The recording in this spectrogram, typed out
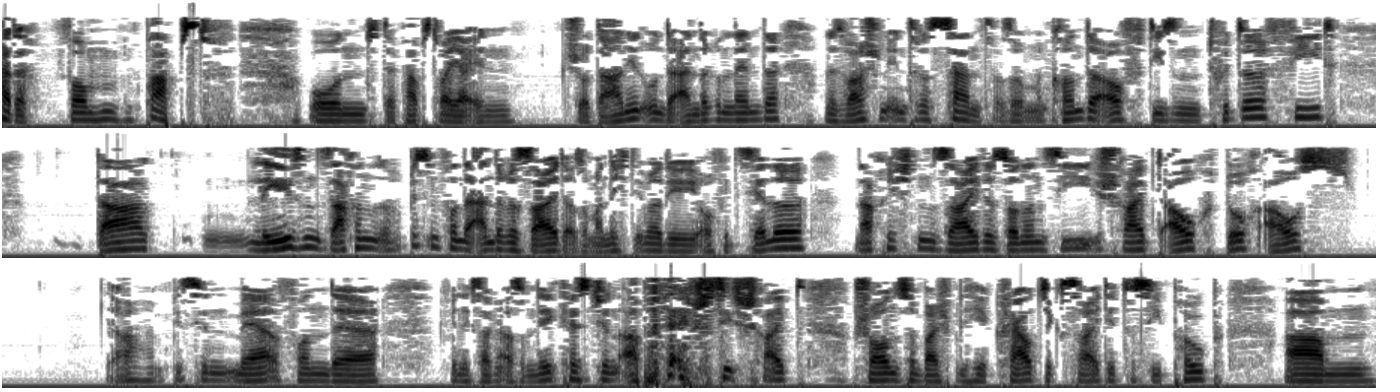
hatte vom Papst. Und der Papst war ja in Jordanien unter anderen Ländern und es war schon interessant. Also man konnte auf diesen Twitter-Feed da lesen Sachen ein bisschen von der anderen Seite, also man nicht immer die offizielle Nachrichtenseite, sondern sie schreibt auch durchaus ja, ein bisschen mehr von der, ich will nicht sagen aus dem Nähkästchen, aber sie schreibt schon zum Beispiel hier Crowds excited to see Pope, ähm,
